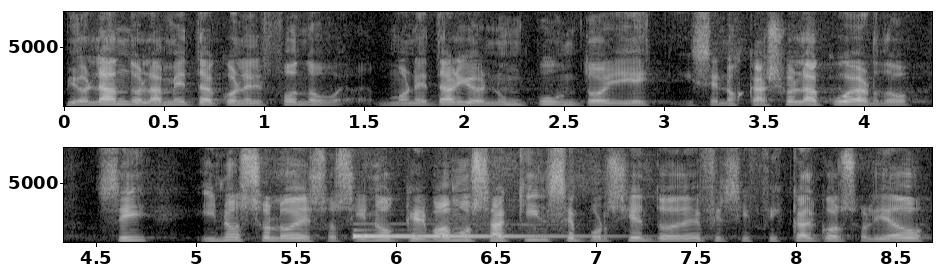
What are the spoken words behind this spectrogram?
violando la meta con el Fondo Monetario en un punto y, se nos cayó el acuerdo, ¿sí? Y no solo eso, sino que vamos a 15% de déficit fiscal consolidado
